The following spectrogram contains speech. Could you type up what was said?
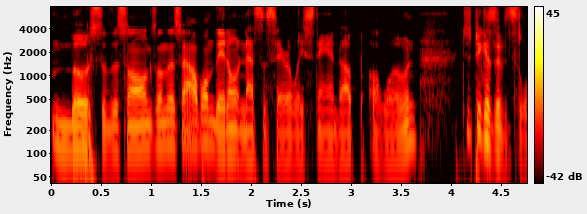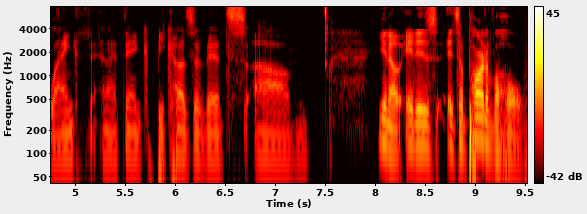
most of the songs on this album. They don't necessarily stand up alone just because of its length. And I think because of its, um, you know, it is it's a part of a whole.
